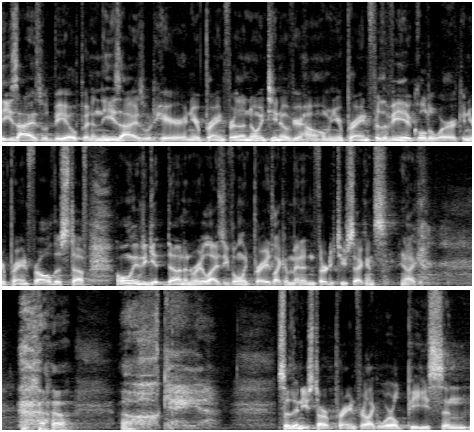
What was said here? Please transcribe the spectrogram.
these eyes would be open and these eyes would hear, and you're praying for the anointing of your home, and you're praying for the vehicle to work, and you're praying for all this stuff, only to get done and realize you've only prayed like a minute and 32 seconds. You're like, okay. So then you start praying for like world peace and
